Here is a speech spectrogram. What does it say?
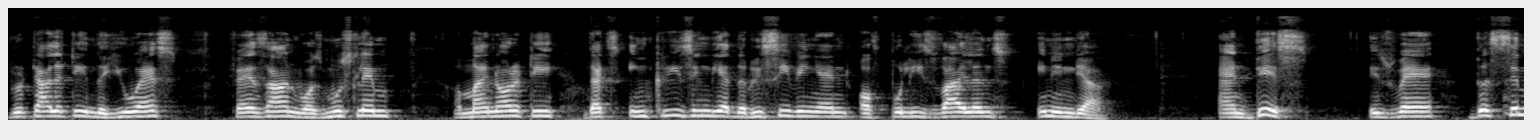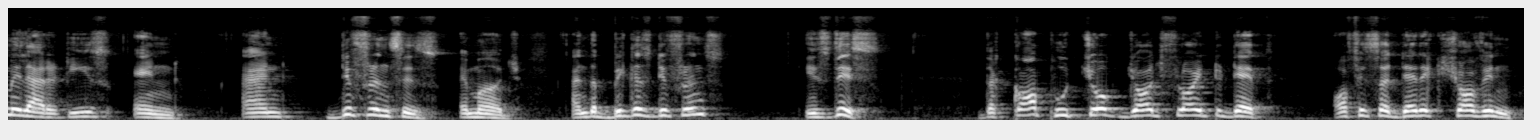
brutality in the US. Faizan was Muslim, a minority that's increasingly at the receiving end of police violence in India. And this is where the similarities end and differences emerge. And the biggest difference is this the cop who choked George Floyd to death, Officer Derek Chauvin,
